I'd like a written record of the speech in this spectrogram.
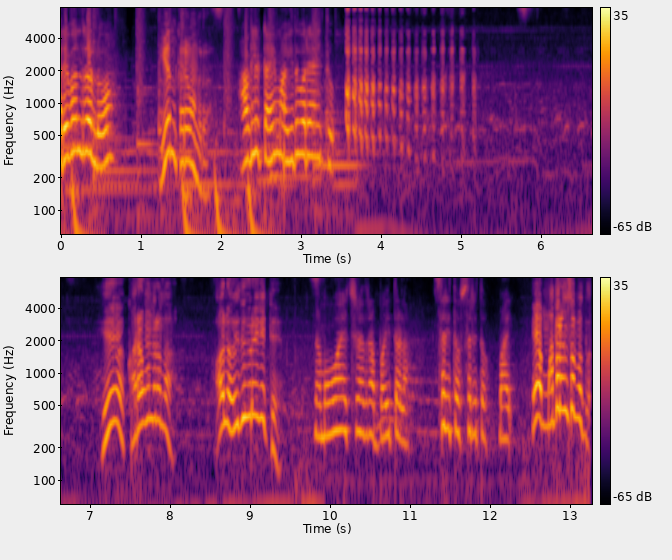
ಕರೆ ಬಂದ್ರಲ್ಲೋ? ಏನು ಕರೆ ಬಂದ್ರ? ಆಗ್ಲಿ ಟೈಮ್ ಐದುವರೆ ಆಯ್ತು. ಏ ಕರೆ ಬಂದ್ರಲ್ಲ? ಅಲ್ಲಿ ಐದುವರೆ ಆಗೈತಿ. ನಮ್ಮವ್ವ ಹೆಚ್ಚಾದ್ರ ಬೈತಾಳ. ಸರಿತೋ ಸರಿತೋ ಬಾಯ್. ಏ ಮಾತಾಡೋಣ ಅನ್ಸಬತ್ತ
